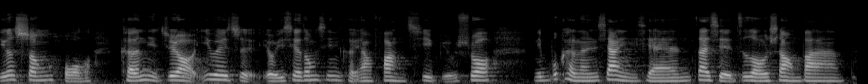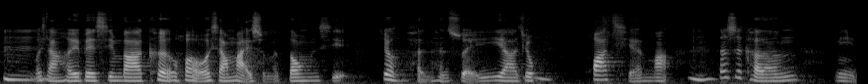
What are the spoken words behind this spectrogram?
一个生活，可能你就要意味着有一些东西你可能要放弃。比如说，你不可能像以前在写字楼上班，嗯，我想喝一杯星巴克，或者我想买什么东西，就很很随意啊，就花钱嘛。嗯，但是可能你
